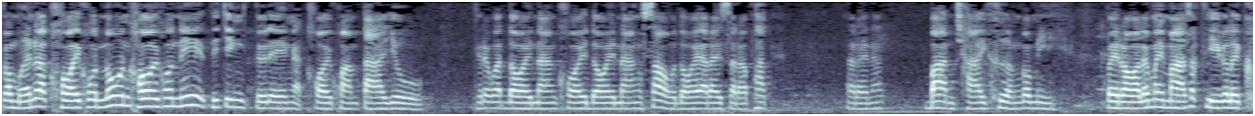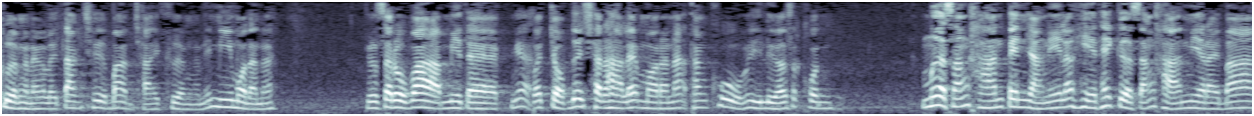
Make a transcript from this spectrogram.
ก็เหมือนว่าคอยคนโน้นคอยคนนี้ที่จริงตัวเองอะคอยความตายอยู่เรียกว่าดอยนางคอยดอยนางเศร้าดอยอะไรสารพัดอะไรนะ บ้านชายเคืองก็มี ไปรอแล้วไม่มาสักทีก็เลยเคืองนะก็เลยตั้งชื่อบ้านชายเคืองอันนี้มีหมดอะนะคือสรุปว่ามีแต่เนี่ยว่าจบด้วยชราและมรณะทั้งคู่ไม่เหลือสักคน เมื่อสังขารเป็นอย่างนี้แล้วเหตุให้เกิดสังขารมีอะไรบ้าง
